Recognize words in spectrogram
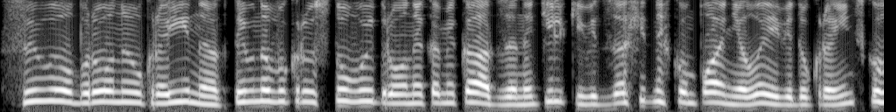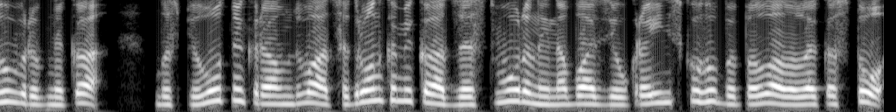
Сили оборони України активно використовують дрони камікадзе не тільки від західних компаній, але й від українського виробника. Безпілотник РАМ-2 це дрон камікадзе, створений на базі українського БПЛА Лелека 100.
